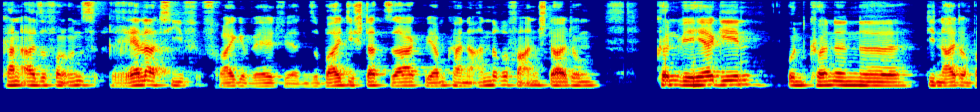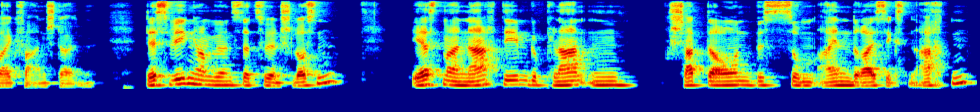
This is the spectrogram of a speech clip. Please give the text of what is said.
kann also von uns relativ frei gewählt werden. Sobald die Stadt sagt, wir haben keine andere Veranstaltung, können wir hergehen und können äh, die Night on Bike veranstalten. Deswegen haben wir uns dazu entschlossen, erstmal nach dem geplanten Shutdown bis zum 31.8.,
